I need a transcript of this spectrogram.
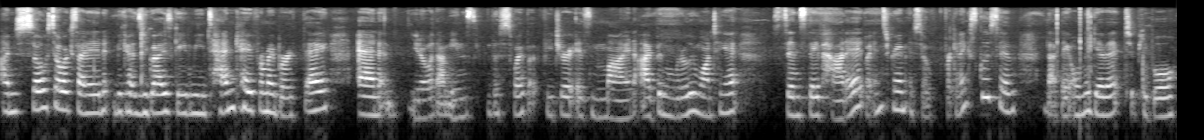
I'm so, so excited because you guys gave me 10k for my birthday and you know what that means. The swipe up feature is mine. I've been literally wanting it since they've had it, but Instagram is so freaking exclusive that they only give it to people.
